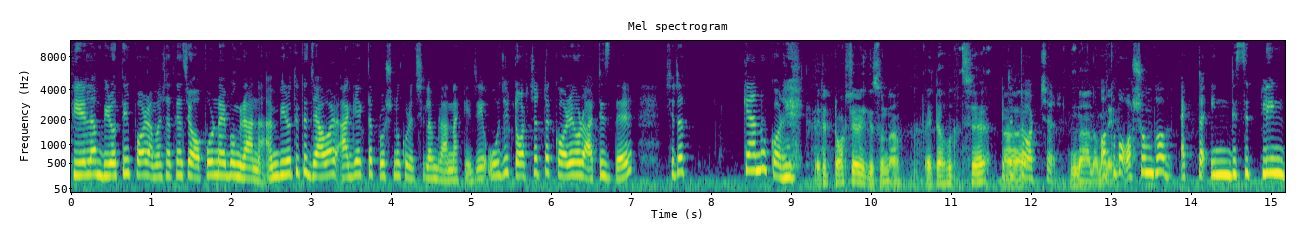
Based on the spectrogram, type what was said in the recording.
ফিরে এলাম বিরতির পর আমার সাথে আছে অপর্ণা এবং রানা। আমি বিরতিতে যাওয়ার আগে একটা প্রশ্ন করেছিলাম রানাকে যে ও যে টর্চারটা করে ওর আর্টিস্টদের সেটা কেন করে? এটা টর্চারের কিছু না। এটা হচ্ছে এটা টর্চার। না না মানে অথবা অসম্ভব একটা ইনডিসিপ্লিনড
